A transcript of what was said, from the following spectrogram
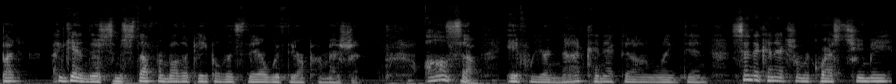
but again, there's some stuff from other people that's there with their permission. Also, if we are not connected on LinkedIn, send a connection request to me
